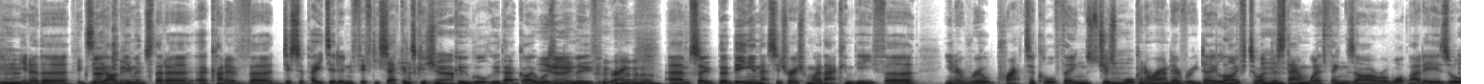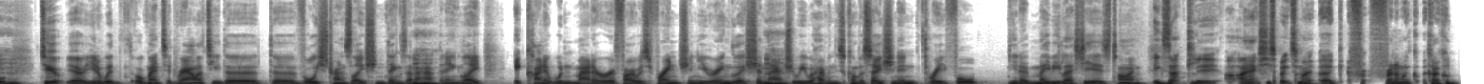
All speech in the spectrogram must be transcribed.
Mm-hmm. You know, the exactly. the arguments that are, are kind of uh, dissipated in 50 seconds because you yeah. Google who that guy was yeah. in the movie, right? um, so, but being in that situation where that can be for, you know, real practical things, just mm-hmm. walking around everyday life to mm-hmm. understand where things are or what that is, or mm-hmm. to, you know, with augmented reality, the, the voice translation things that are mm-hmm. happening, like, it kind of wouldn't matter if I was French and you were English, and actually we were having this conversation in three, four you know maybe less years time. Exactly. I actually spoke to my uh, friend of mine a guy called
